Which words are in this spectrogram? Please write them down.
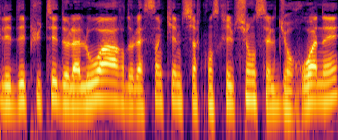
Il est député de la Loire de la cinquième circonscription, celle du Rouennais.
